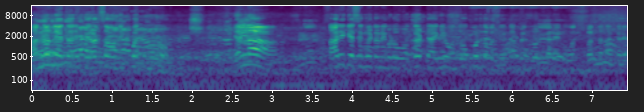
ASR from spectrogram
ಹನ್ನೊಂದನೇ ತಾರೀಕು ಎರಡ್ ಸಾವಿರದ ಇಪ್ಪತ್ತ್ಮೂರು ಎಲ್ಲ ಸಾರಿಗೆ ಸಂಘಟನೆಗಳು ಒಗ್ಗಟ್ಟಾಗಿ ಒಂದು ಒಕ್ಕೂಟದ ವತಿಯಿಂದ ಬೆಂಗಳೂರು ಕರೆ ಒಂದು ಕರೆ.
